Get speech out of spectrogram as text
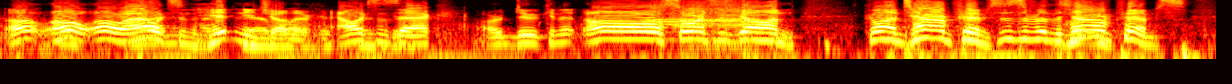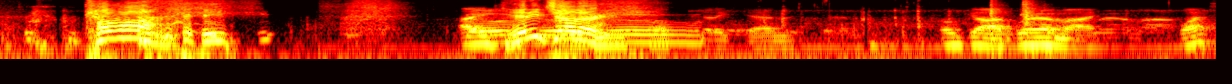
Oh, oh, oh, Alex and hitting each other. Alex and Zach are duking it. Oh, Sorens is gone. Come on, Tower Pimps. This is for the Tower Pimps. Come on. I Hit each other. Oh, again. Oh god, where am I? What?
